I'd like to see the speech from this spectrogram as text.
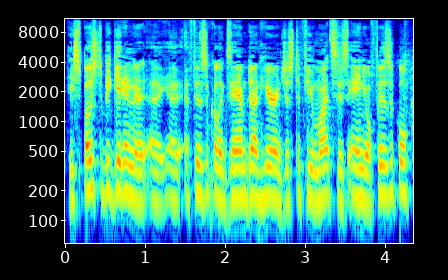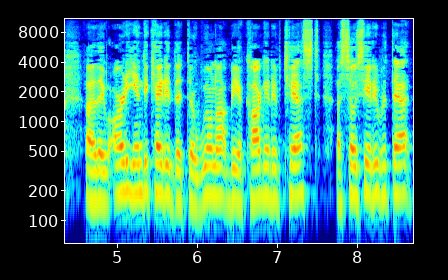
He's supposed to be getting a, a, a physical exam done here in just a few months, his annual physical. Uh, they've already indicated that there will not be a cognitive test associated with that.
